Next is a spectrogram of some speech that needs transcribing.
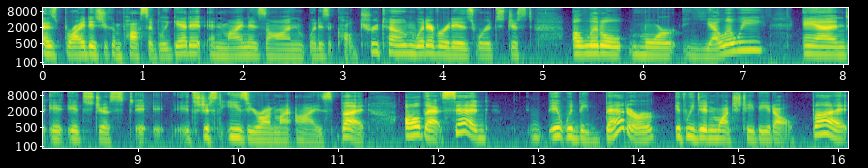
as bright as you can possibly get it. And mine is on, what is it called? True Tone, whatever it is, where it's just a little more yellowy and it, it's just it, it's just easier on my eyes. But all that said, it would be better if we didn't watch TV at all. But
